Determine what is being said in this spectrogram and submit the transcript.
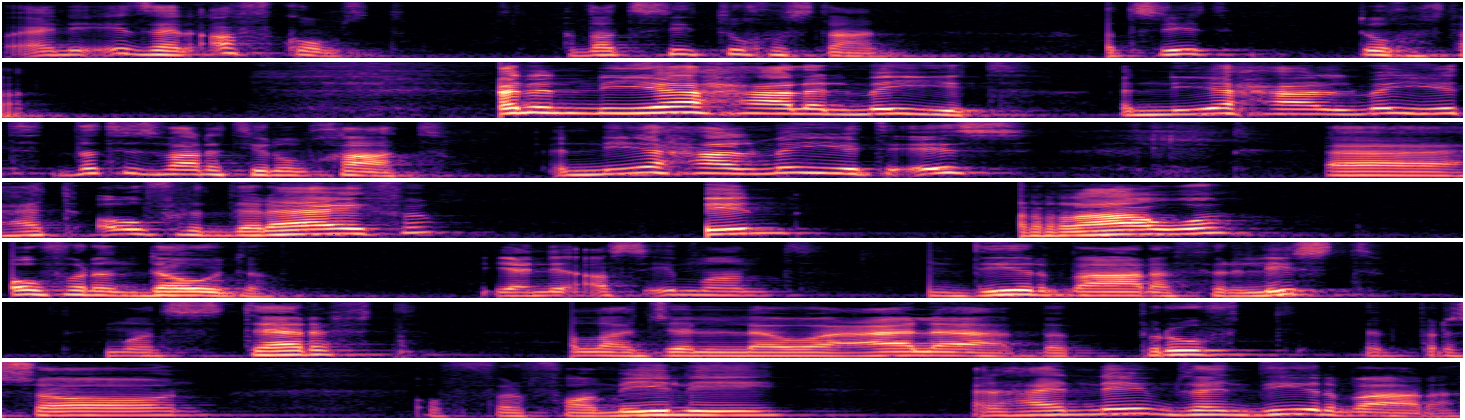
in zijn afkomst. En dat is niet toegestaan. Dat is niet toegestaan. En een niyaha al-mayyit. Een niyaha al-mayyit, dat is waar het hier om gaat. Een niyaha al-mayyit is uh, het overdrijven in rouwen over een dode. Yani als iemand een dierbare verliest, iemand sterft, Allah Jalla wa ala beproeft een persoon of een familie en hij neemt zijn dierbare.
